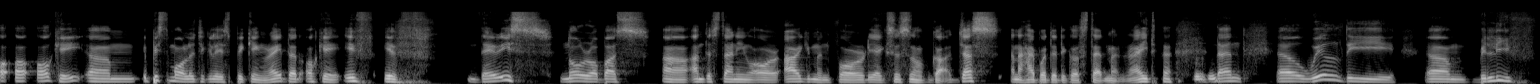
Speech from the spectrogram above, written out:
okay, um, epistemologically speaking, right? That okay, if if there is no robust uh, understanding or argument for the existence of God, just an hypothetical statement, right? Mm-hmm. then uh, will the um, belief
